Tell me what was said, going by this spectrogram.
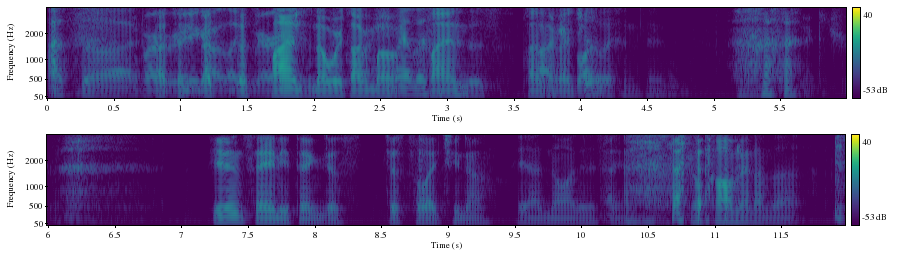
That's uh. Bro, That's really an- got, that's- like, that's marriage plans. is No, we're talking about plans- plans I should probably adventures? listen to it. question. True. He didn't say anything. Just just to let you know. Yeah, no, I didn't say. anything. no comment on that.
